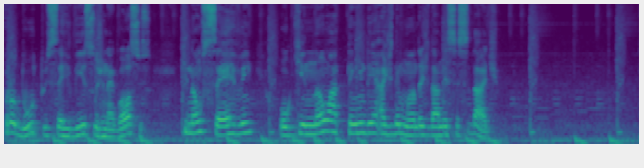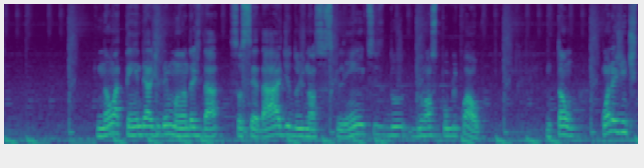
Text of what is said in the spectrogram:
produtos, serviços, negócios que não servem ou que não atendem às demandas da necessidade. Não atendem às demandas da sociedade, dos nossos clientes, do, do nosso público-alvo. Então, quando a gente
